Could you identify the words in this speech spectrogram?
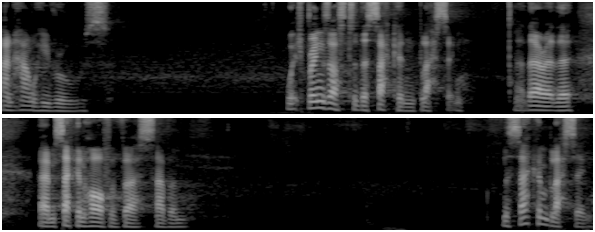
and how he rules. Which brings us to the second blessing, uh, there at the um, second half of verse 7. The second blessing,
